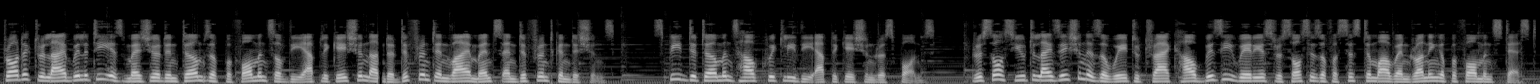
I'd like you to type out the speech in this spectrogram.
Product reliability is measured in terms of performance of the application under different environments and different conditions. Speed determines how quickly the application responds. Resource utilization is a way to track how busy various resources of a system are when running a performance test.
